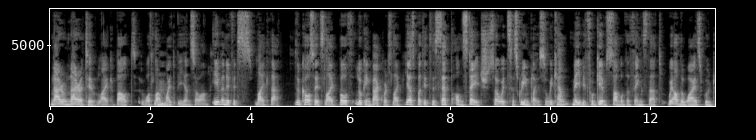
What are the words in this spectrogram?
narrow narrative like about what love hmm. might be and so on even if it's like that because it's like both looking backwards like yes but it is set on stage so it's a screenplay so we can maybe forgive some of the things that we otherwise would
